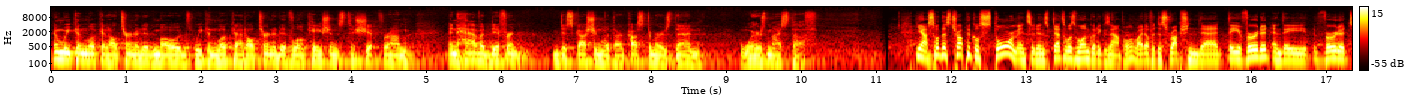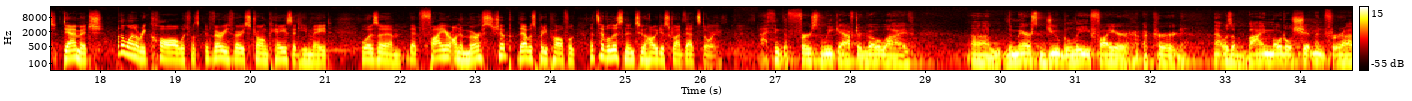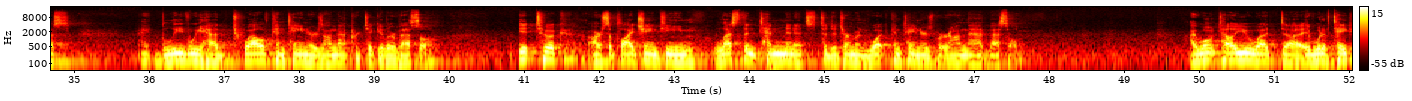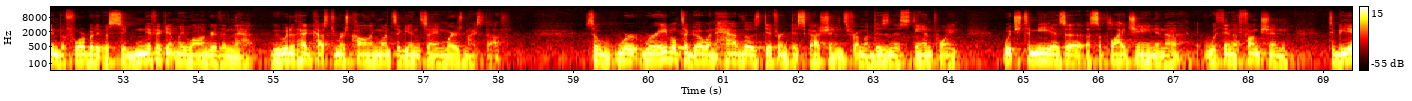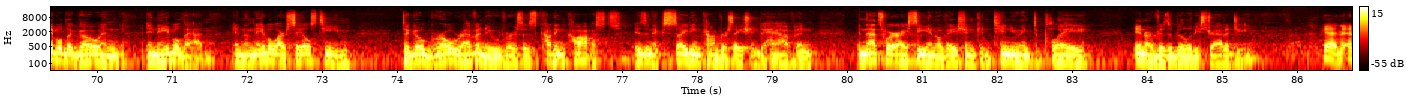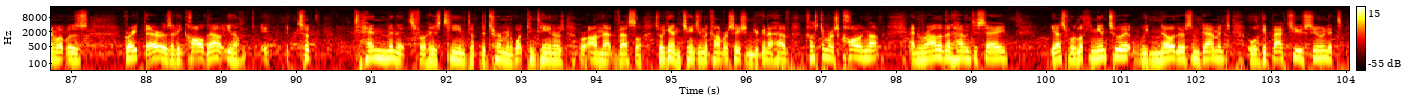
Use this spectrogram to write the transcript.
And we can look at alternative modes, we can look at alternative locations to ship from, and have a different discussion with our customers than where's my stuff. Yeah, so this tropical storm incident, that was one good example, right, of a disruption that they averted and they averted damage. Another one I recall, which was a very, very strong case that he made, was um, that fire on a Maersk ship. That was pretty powerful. Let's have a listen into how he described that story. I think the first week after go live, um, the Maersk Jubilee fire occurred. That was a bimodal shipment for us. I believe we had 12 containers on that particular vessel. It took our supply chain team less than 10 minutes to determine what containers were on that vessel. I won't tell you what uh, it would have taken before, but it was significantly longer than that. We would have had customers calling once again saying, Where's my stuff? So we're, we're able to go and have those different discussions from a business standpoint which to me is a, a supply chain and a, within a function to be able to go and enable that and enable our sales team to go grow revenue versus cutting costs is an exciting conversation to have and and that's where I see innovation continuing to play in our visibility strategy. Yeah, and, and what was great there is that he called out, you know, it, it took 10 minutes for his team to determine what containers were on that vessel. So, again, changing the conversation. You're going to have customers calling up, and rather than having to say, Yes, we're looking into it, we know there's some damage, we'll get back to you soon, it's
